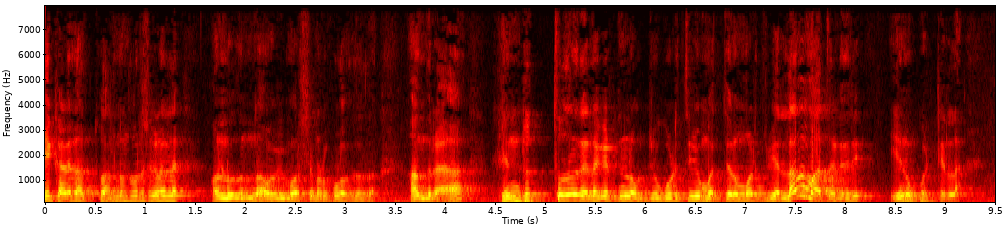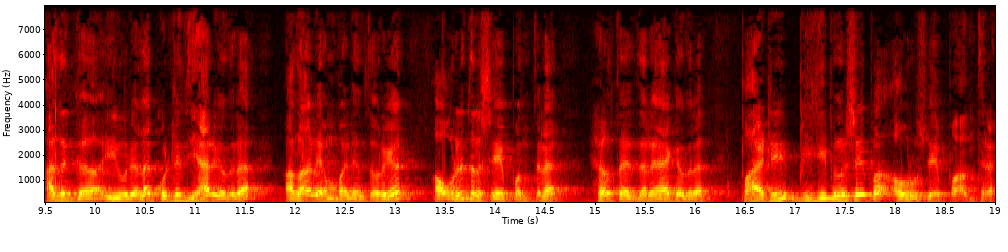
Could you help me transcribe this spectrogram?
ಈ ಕಳೆದ ಹತ್ತು, ಹನ್ನೊಂದು ವರ್ಷಗಳಲ್ಲೇ ಅನ್ನೋದನ್ನು ನಾವು ವಿಮರ್ಶೆ ಮಾಡ್ಕೊಳ್ಳೋದು ಅಂದ್ರೆ ಹಿಂದುತ್ವದ ನೆಲೆಗಟ್ಟಿನ ನಾವು ಉದ್ಯೋಗ ಕೊಡ್ತೀವಿ, ಮತ್ತೇನೋ ಮಾಡ್ತೀವಿ, ಎಲ್ಲನೂ ಮಾತಾಡಿದ್ರಿ, ಏನೂ ಕೊಟ್ಟಿಲ್ಲ. ಅದಕ್ಕೆ ಇವರೆಲ್ಲ ಕೊಟ್ಟಿದ್ದು ಯಾರಿಗೆ ಅಂದ್ರೆ ಅದಾನಿ ಅಂಬಾನಿ ಅಂತವ್ರಿಗೆ. ಅವರಿದ್ರೆ ಸೇಫ್ ಅಂತೇಳಿ ಹೇಳ್ತಾ ಇದ್ದಾರೆ. ಯಾಕಂದ್ರೆ ಪಾರ್ಟಿ ಬಿ ಜೆ ಪಿನೂ ಸೇಫ ಅವರು ಸೇಫ ಅಂತೇಳಿ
